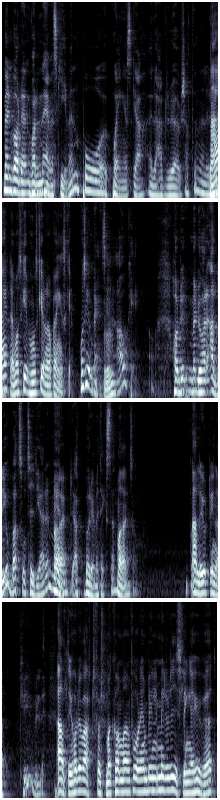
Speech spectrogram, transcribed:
Men var den, var den även skriven på, på engelska? Eller hade du översatt den? Eller? Nej, den var skriven, hon skrev den på engelska. Hon skrev den på engelska? Mm. Ja. Har du, men du hade aldrig jobbat så tidigare med att börja med texten? Nej. Liksom? Aldrig gjort det innan. Kul! Alltid har det varit först man, kan, man får en melodislinga i huvudet.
